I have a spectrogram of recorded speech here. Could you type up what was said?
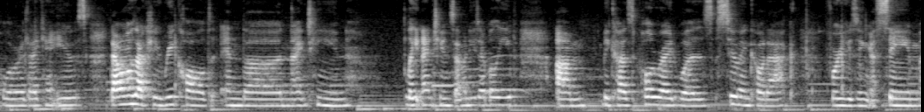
Polaroid that I can't use. That one was actually recalled in the 19 late 1970s I believe um, because Polaroid was suing Kodak for using a same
